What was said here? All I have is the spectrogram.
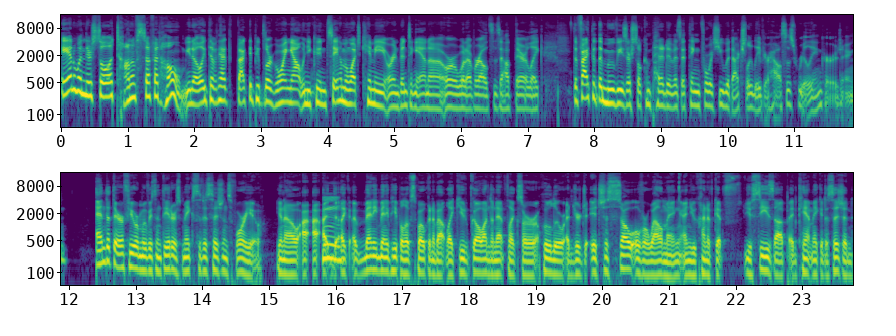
And when there's still a ton of stuff at home, you know, like the fact, that people are going out when you can stay home and watch Kimi or Inventing Anna or whatever else is out there, like the fact that the movies are still competitive as a thing for which you would actually leave your house is really encouraging. And that there are fewer movies in theaters makes the decisions for you. You know, I, I, Mm. like uh, many many people have spoken about like you go onto Netflix or Hulu and you're it's just so overwhelming and you kind of get you seize up and can't make a decision.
